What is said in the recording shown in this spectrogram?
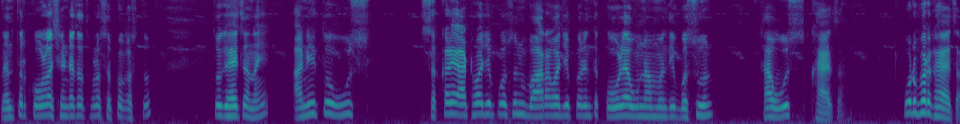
नंतर कोवळा शेंड्याचा थोडा सपक असतो तो घ्यायचा नाही. आणि तो ऊस सकाळी आठ वाजेपासून बारा वाजेपर्यंत कोवळ्या उन्हामध्ये बसून हा ऊस खायचा. पोटभर खायचा.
